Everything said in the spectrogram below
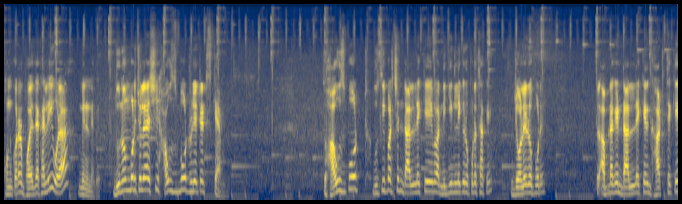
ফোন করার ভয় দেখালেই ওরা মেনে নেবে। দু নম্বরে চলে আসি হাউস বোট রিলেটেড স্ক্যাম তো হাউস বোট বুঝতেই পারছেন ডাল লেকে বা নিগিন লেকের ওপরে থাকে, জলের ওপরে তো আপনাকে ডাল লেকের ঘাট থেকে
